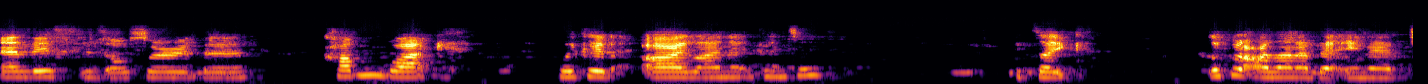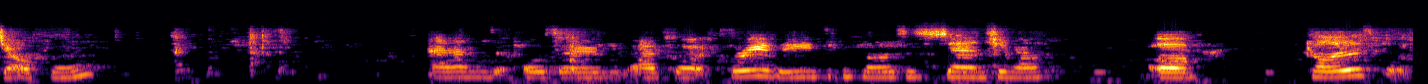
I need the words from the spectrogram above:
And this is also the Carbon Black Liquid Eyeliner Pencil. It's like liquid eyeliner but in a gel form. And also I've got three of these different colours of sand shimmer of colours but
